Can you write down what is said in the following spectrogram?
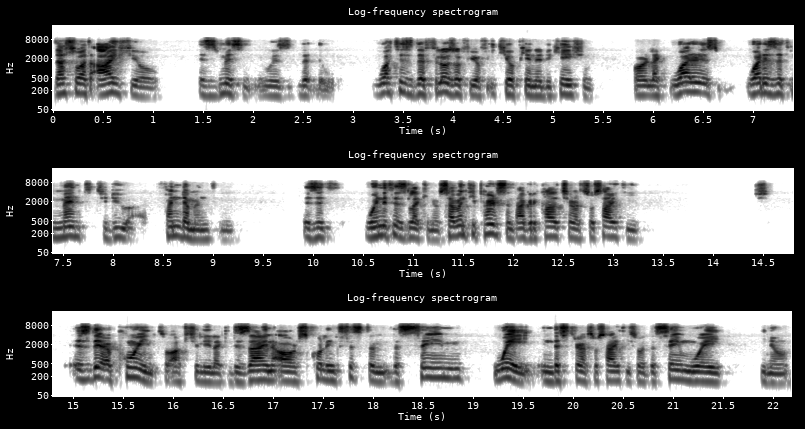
that's what I feel is missing was the, what is the philosophy of Ethiopian education or like what is what is it meant to do fundamentally? Is it when it is like you know 70% agricultural society is there a point to actually like design our schooling system the same way industrial society so the same way you know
